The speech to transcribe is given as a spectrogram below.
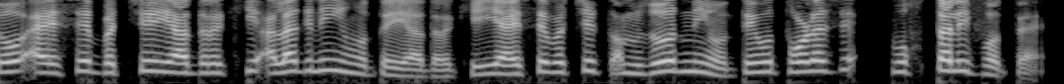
तो ऐसे बच्चे याद रखिए, अलग नहीं होते याद रखिए, या ऐसे बच्चे कमज़ोर नहीं होते, वो थोड़े से मुख्तलिफ़ होते हैं।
